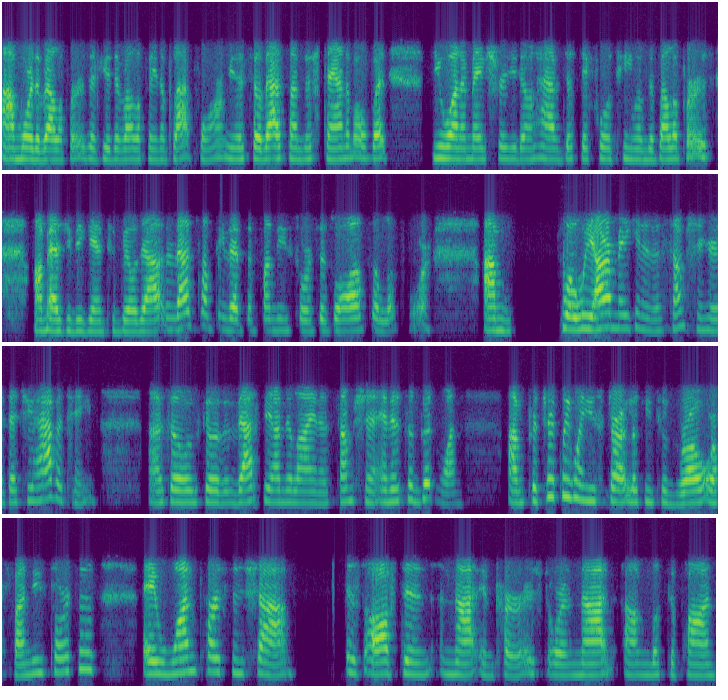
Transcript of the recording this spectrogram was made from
um, more developers if you're developing a platform. You know, so that's understandable. But you want to make sure you don't have just a full team of developers um, as you begin to build out, and that's something that the funding sources will also look for. Um, well, we are making an assumption here that you have a team. Uh, so, so that's the underlying assumption, and it's a good one. Um, particularly when you start looking to grow or funding sources, a one-person shop is often not encouraged or not um, looked upon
